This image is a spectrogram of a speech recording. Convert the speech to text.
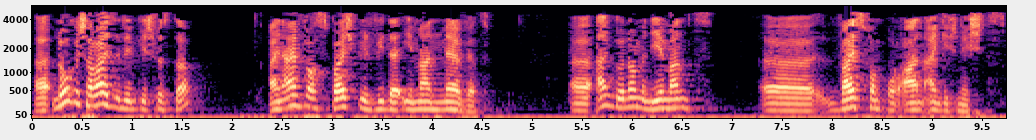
Äh, logischerweise, liebe Geschwister, ein einfaches Beispiel, wie der Iman mehr wird. Äh, angenommen, jemand äh, weiß vom Koran eigentlich nichts.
